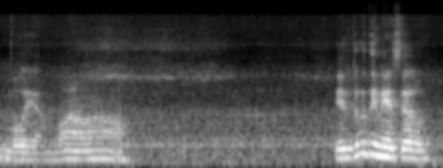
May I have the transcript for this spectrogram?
బోయమ్మా. ఎందుకు తినేసావు?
